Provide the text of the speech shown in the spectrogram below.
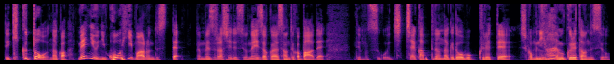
で、聞くと、なんか、メニューにコーヒーもあるんですって。珍しいですよね、居酒屋さんというかバーで。でもすごいちっちゃいカップなんだけど、僕くれて、しかも2杯もくれたんですよ。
